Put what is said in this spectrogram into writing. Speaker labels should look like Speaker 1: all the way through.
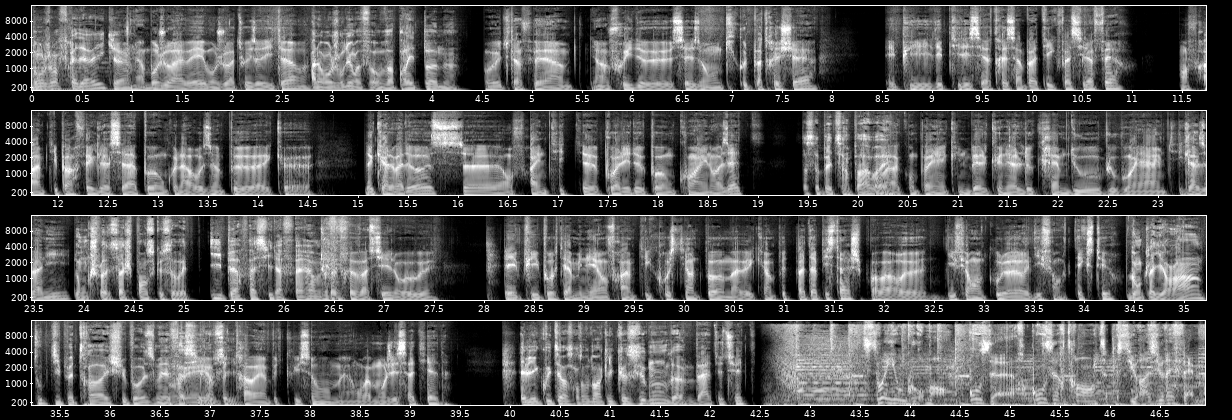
Speaker 1: Bonjour Frédéric.
Speaker 2: Ah, bonjour Hervé, bonjour à tous les auditeurs.
Speaker 1: Alors aujourd'hui, on va, on va parler de pommes.
Speaker 2: Oui, tout à fait. Un, un, fruit de saison qui coûte pas très cher. Et puis des petits desserts très sympathiques, faciles à faire. On fera un petit parfait glacé à la pomme qu'on arrose un peu avec euh, de calvados. Euh, on fera une petite euh, poêlée de pommes, coin et noisettes.
Speaker 1: Ça, ça peut être sympa, ouais.
Speaker 2: On va accompagner avec une belle quenelle de crème double ou bien une petite glace vanille.
Speaker 1: Donc ça, je pense que ça va être hyper facile à faire.
Speaker 2: Très très facile, oui, oui. Et puis pour terminer, on fera un petit croustillant de pommes avec un peu de pâte à pistache pour avoir euh, différentes couleurs et différentes textures.
Speaker 1: Donc là, il y aura un tout petit peu de travail, je suppose, mais
Speaker 2: oui,
Speaker 1: facile
Speaker 2: un
Speaker 1: aussi.
Speaker 2: peu de travail, un peu de cuisson, mais on va manger ça tiède.
Speaker 1: Eh bien écoutez, on se retrouve dans quelques secondes.
Speaker 2: Bah tout de suite.
Speaker 3: Soyons gourmands, 11h, 11h30 sur Azure FM.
